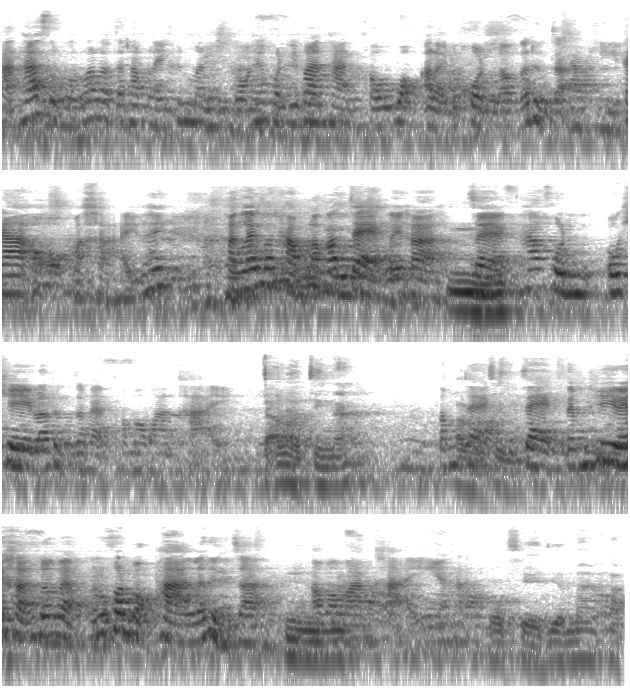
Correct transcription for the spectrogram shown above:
ค่ะ ถ้าสมมติว่าเราจะทำอะไรขึ้นมาหนึ่งตัวให้คนที่บ้านทานเขาบอกอร่อยทุกคนเราก็ถึงจะกล้าเอาออกมาขายให้ครั้งแรกจะทำแล้วก็แจกเลยค่ะ อืม แจกถ้าคนโอเคเราถึงจะแบบเอามาวางขาย แต่อร่อยจริงนะ ต้องแจกอร่อยจริงแจกเต็มที่เลยค่ะเพื่อแบบทุกคนบอกผ่านแล้วถึงจะอืมเอามาวางขายอย่างเงี้ยค่ะ โอเคเยี่ยมมากครับ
